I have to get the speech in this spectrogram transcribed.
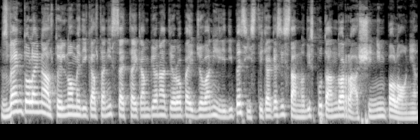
Sventola in alto il nome di Caltanissetta ai campionati europei giovanili di pesistica che si stanno disputando a Rashin in Polonia.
